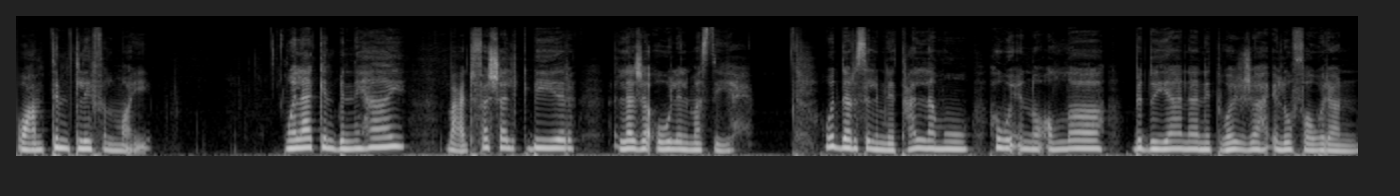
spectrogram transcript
وعم تمتلي في المي. ولكن بالنهاية بعد فشل كبير لجأوا للمسيح. والدرس اللي بنتعلمه هو إنه الله بده إيانا نتوجه إله فورا.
